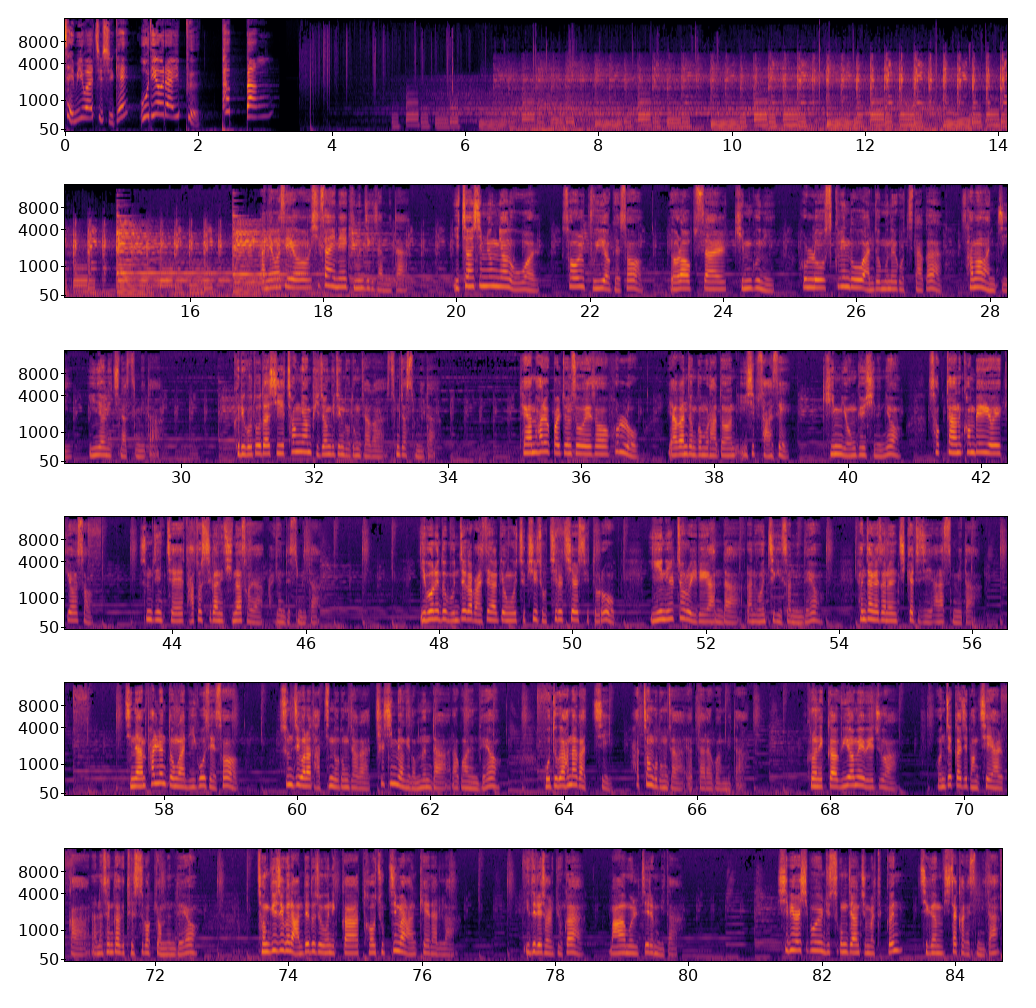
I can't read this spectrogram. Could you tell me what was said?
재미와 지식의 오디오 라이프 팟빵 안녕하세요. 시사인의 김은지 기자입니다. 2016년 5월 서울 구의역에서 19살 김군이 홀로 스크린도어 안전문을 고치다가 사망한 지 2년이 지났습니다. 그리고 또다시 청년 비정규직 노동자가 숨졌습니다. 태안화력발전소에서 홀로 야간 점검을 하던 24세 김용균 씨는요, 석탄 컨베이어에 끼어서 숨진 채 5시간이 지나서야 발견됐습니다. 이번에도 문제가 발생할 경우 즉시 조치를 취할 수 있도록 2인 1조로 일해야 한다라는 원칙이 있었는데요. 현장에서는 지켜지지 않았습니다. 지난 8년 동안 이곳에서 숨지거나 다친 노동자가 70명이 넘는다라고 하는데요. 모두가 하나같이 하청 노동자였다라고 합니다. 그러니까 위험의 외주와 언제까지 방치해야 할까라는 생각이 들 수밖에 없는데요. 정규직은 안 돼도 좋으니까 더 죽지만 않게 해달라. 이들의 절규가 마음을 찌릅니다. 12월 15일 뉴스공장 주말 특근 지금 시작하겠습니다.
